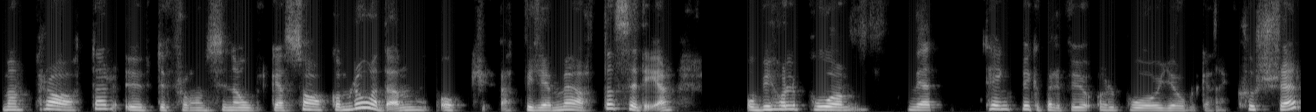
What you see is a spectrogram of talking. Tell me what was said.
man pratar utifrån sina olika sakområden och att vilja mötas i det. Och vi håller på, vi har tänkt mycket på det, för vi håller på att göra olika kurser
